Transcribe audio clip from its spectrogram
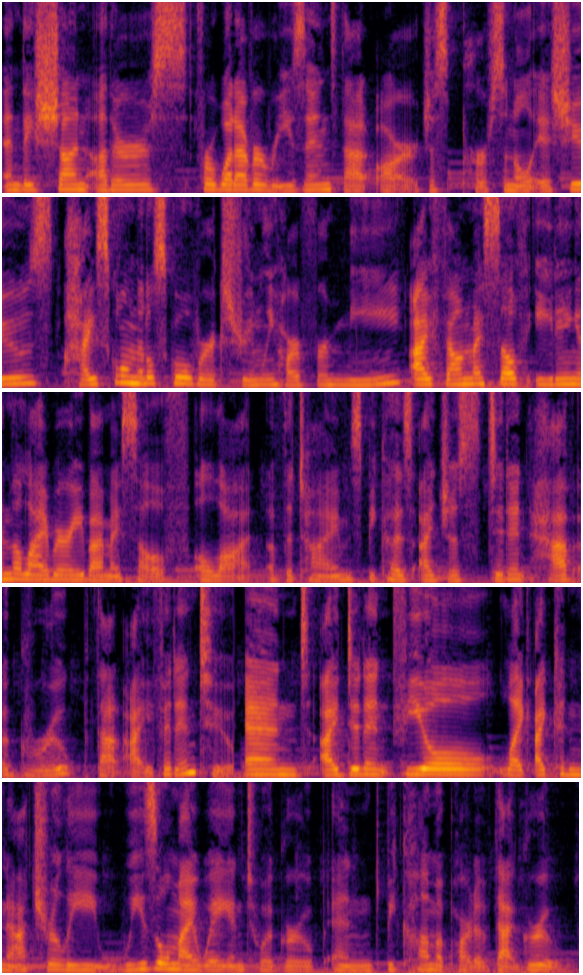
and they shun others for whatever reasons that are just personal issues. High school and middle school were extremely hard for me. I found myself eating in the library by myself a lot of the times because I just didn't have a group that I fit into. And I didn't feel like I could naturally weasel my way into a group and become a part of that group.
